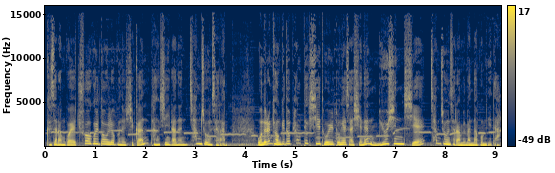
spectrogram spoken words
그 사람과의 추억을 떠올려 보는 시간, 당신이라는 참 좋은 사람. 오늘은 경기도 평택시 도일동에 사시는 유신 씨의 참 좋은 사람을 만나봅니다.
